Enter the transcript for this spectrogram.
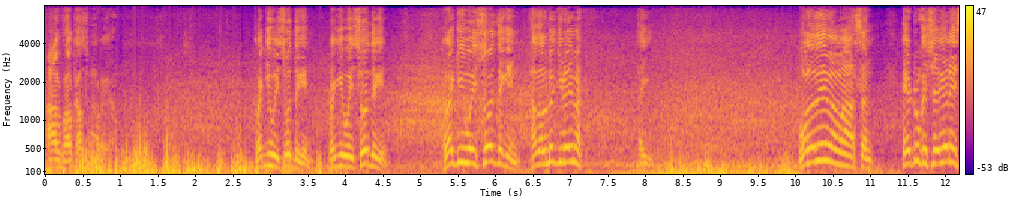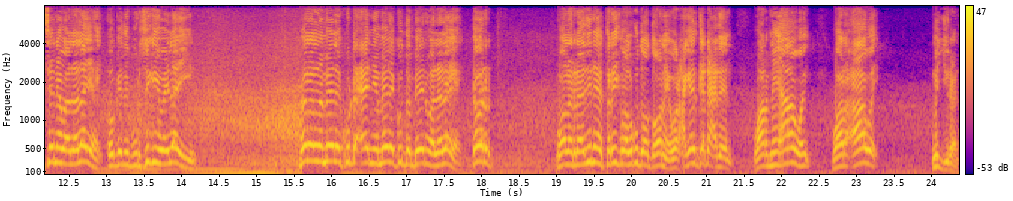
xaalku halkaasuu maraya raggii way soo degeen raggii way soo degeen raggii way soo degeen. Hadal ma jira imanka hay qoladii mamaasan ee dhulka sheeganaysana waa la leeyahay. Oo gadabuursigii way leeyihiin. Meel alla meelay ku dhaceen iyo meelay ku dambeeyeen waa la leeyahay. Gabar waa la raadinaya tariiq baa lagu doodoonaya war xageed ka dhacdeen. Waar ni aaway waar aawe ma jiraan.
